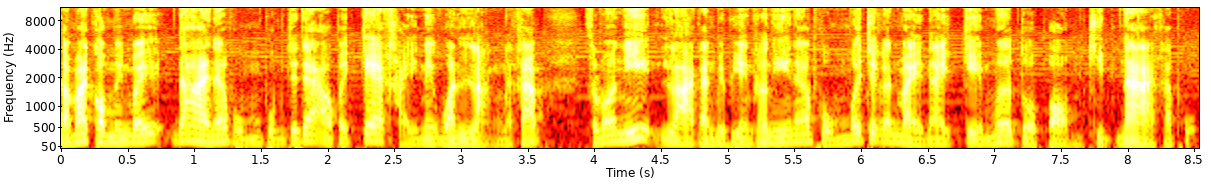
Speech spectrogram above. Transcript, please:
สามารถคอมเมนต์ไว้ได้นะครับผมผมจะได้เอาไปแก้ไขในวันหลังนะครับ สำหรับวันนี้ลากันไปเพียงเท่านี้นะครับผมไว้เจอกันใหม่ในเกมเมอร์ตัวปลอมคลิปหน้าครับผม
